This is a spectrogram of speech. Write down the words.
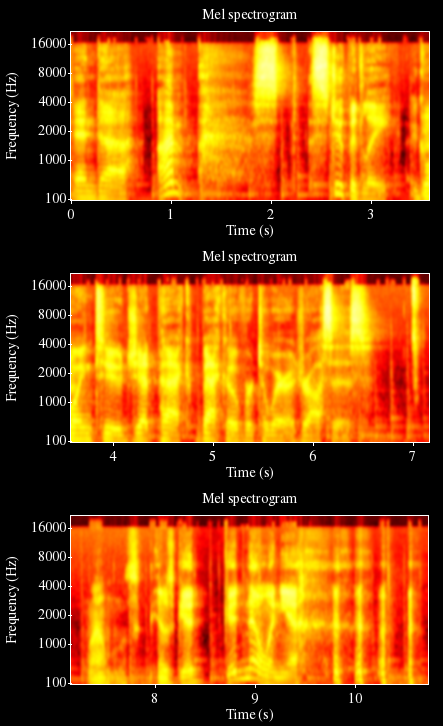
And uh, I'm st- stupidly going to jetpack back over to where Adras is. Well, it was, it was good, good knowing you.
